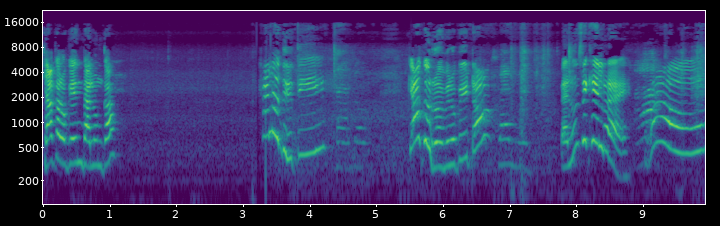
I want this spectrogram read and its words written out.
क्या करोगे इन बैलून का? हेलो दीदी। क्या कर रहा हो मेरा बेटा? बैलून से खेल रहा है? वाओ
